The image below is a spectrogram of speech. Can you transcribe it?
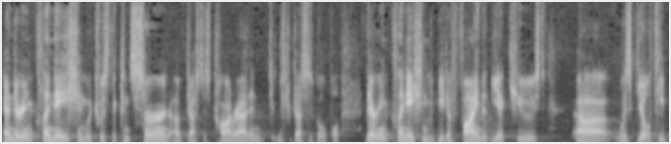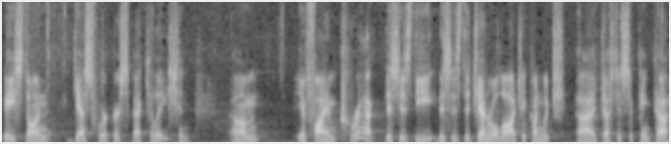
And their inclination, which was the concern of Justice Conrad and Mr. Justice Goepel, their inclination would be to find that the accused uh, was guilty based on guesswork or speculation. Um, if I am correct, this is the, this is the general logic on which uh, Justice Sopinka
